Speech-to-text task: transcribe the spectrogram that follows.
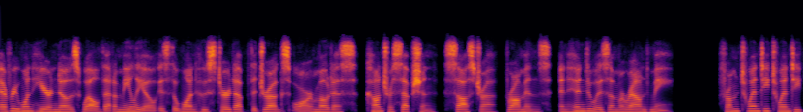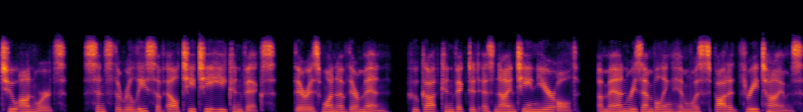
Everyone here knows well that Emilio is the one who stirred up the drugs or modus, contraception, sastra, Brahmins, and Hinduism around me. From 2022 onwards, since the release of LTTE convicts, there is one of their men, who got convicted as 19-year-old, a man resembling him was spotted three times,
